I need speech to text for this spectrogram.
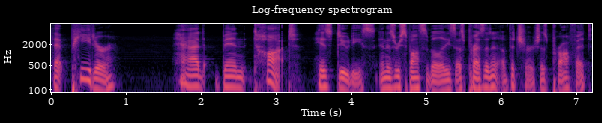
that Peter had been taught his duties and his responsibilities as president of the church, as prophet,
